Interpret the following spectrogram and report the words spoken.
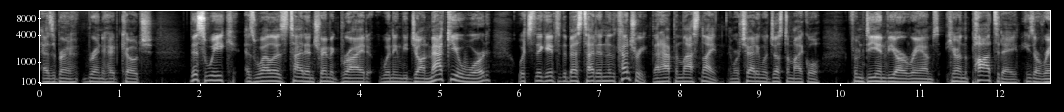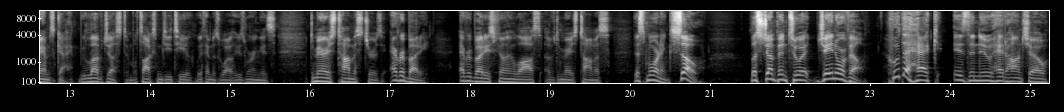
as a brand, brand new head coach this week, as well as tight end Trey McBride winning the John Mackey Award, which they gave to the best tight end in the country. That happened last night. And we're chatting with Justin Michael from DNVR Rams here on the pod today. He's our Rams guy. We love Justin. We'll talk some DT with him as well. He was wearing his Demaryius Thomas jersey. Everybody, everybody's feeling the loss of Demaryius Thomas this morning. So let's jump into it. Jay Norvell. Who the heck is the new head honcho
